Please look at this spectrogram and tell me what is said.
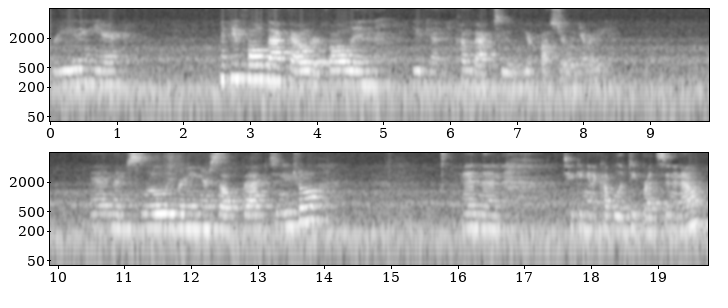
Breathing here. If you fall back out or fall in, you can come back to your posture when you're ready. And then slowly bringing yourself back to neutral. And then taking in a couple of deep breaths in and out.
